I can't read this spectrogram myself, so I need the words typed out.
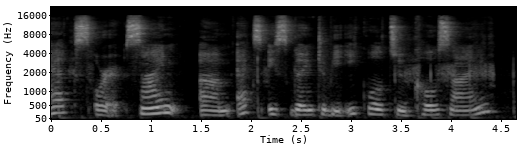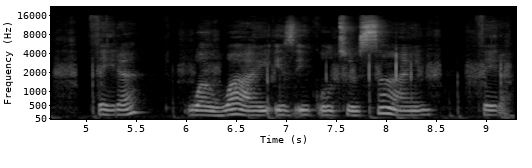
x or sine um, x is going to be equal to cosine theta while y is equal to sine theta.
